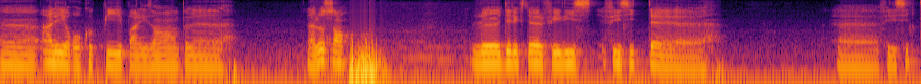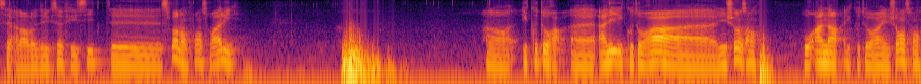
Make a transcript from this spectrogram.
allez, recopie par exemple la leçon. Le directeur félicite, euh, félicite, alors le directeur félicite euh, soit l'enfant, soit Ali. Alors, écoutera. Euh, Ali écoutera une chanson. Ou Anna écoutera une chanson.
